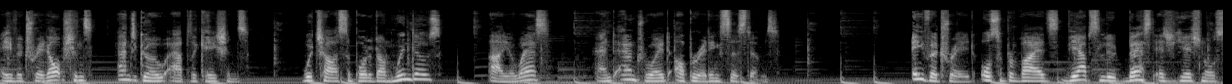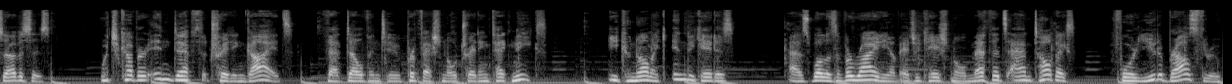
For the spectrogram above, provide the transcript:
AvaTrade options and Go applications, which are supported on Windows, iOS, and Android operating systems. AvaTrade also provides the absolute best educational services, which cover in depth trading guides that delve into professional trading techniques, economic indicators, as well as a variety of educational methods and topics for you to browse through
